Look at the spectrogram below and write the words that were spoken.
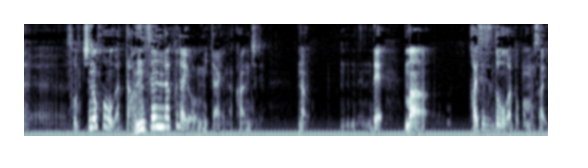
えー、そっちの方が断然楽だよ、みたいな感じで、なの。で、まあ、解説動画とかもさ、いっ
